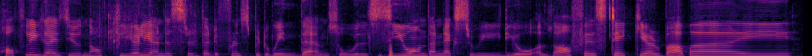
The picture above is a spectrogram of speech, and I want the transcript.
hopefully guys you now clearly understood the difference between them. So we'll see you on the next video. Allah hafiz. Take care. Bye bye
